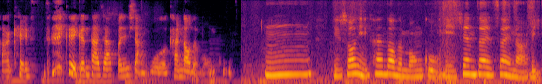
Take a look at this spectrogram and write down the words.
podcast，可以跟大家分享我看到的蒙古。嗯，你说你看到的蒙古，你现在在哪里？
